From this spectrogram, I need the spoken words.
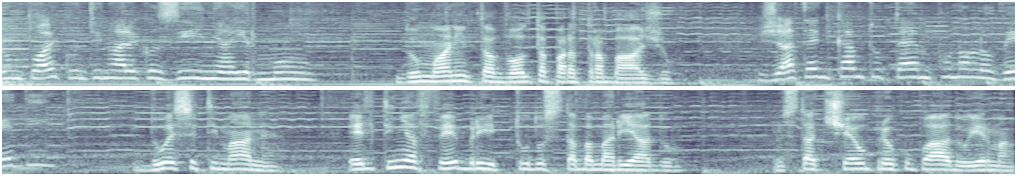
Non puoi continuare così, mia irmão. Domani ta volta para trabalho. Già tem quanto tempo non lo vedi? Due settimane. Ele tinha febre e tudo estava mareado. Sta ceu preocupado, irmã.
